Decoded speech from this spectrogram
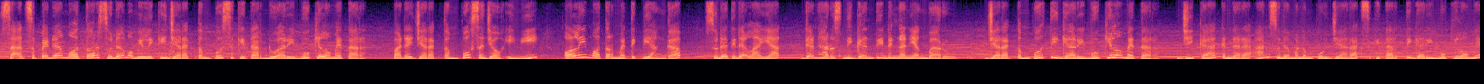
Saat sepeda motor sudah memiliki jarak tempuh sekitar 2000 km. Pada jarak tempuh sejauh ini, oli motor metik dianggap sudah tidak layak dan harus diganti dengan yang baru. Jarak tempuh 3000 km. Jika kendaraan sudah menempuh jarak sekitar 3000 km,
